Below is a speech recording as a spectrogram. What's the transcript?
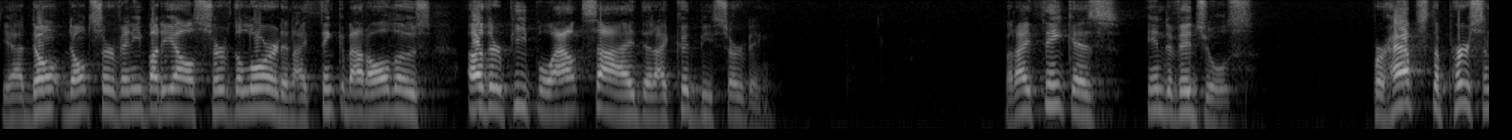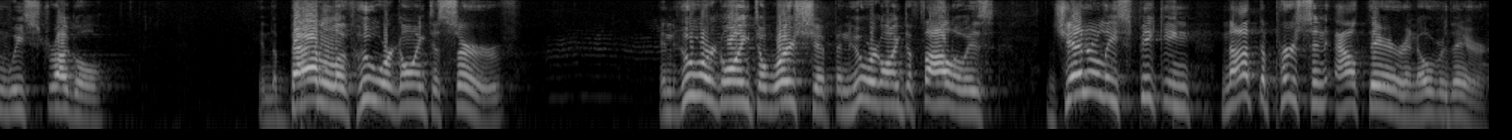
yeah, don't, don't serve anybody else, serve the Lord. And I think about all those other people outside that I could be serving. But I think as individuals, perhaps the person we struggle in the battle of who we're going to serve and who we're going to worship and who we're going to follow is, generally speaking, not the person out there and over there.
